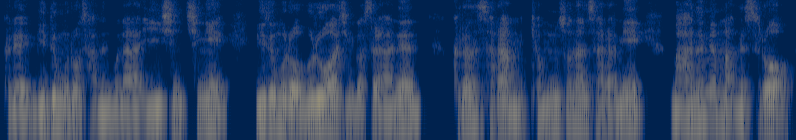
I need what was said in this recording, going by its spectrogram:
그래 믿음으로 사는구나 이 신칭이 믿음으로 의로워진 것을 아는 그런 사람 겸손한 사람이 많으면 많을수록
